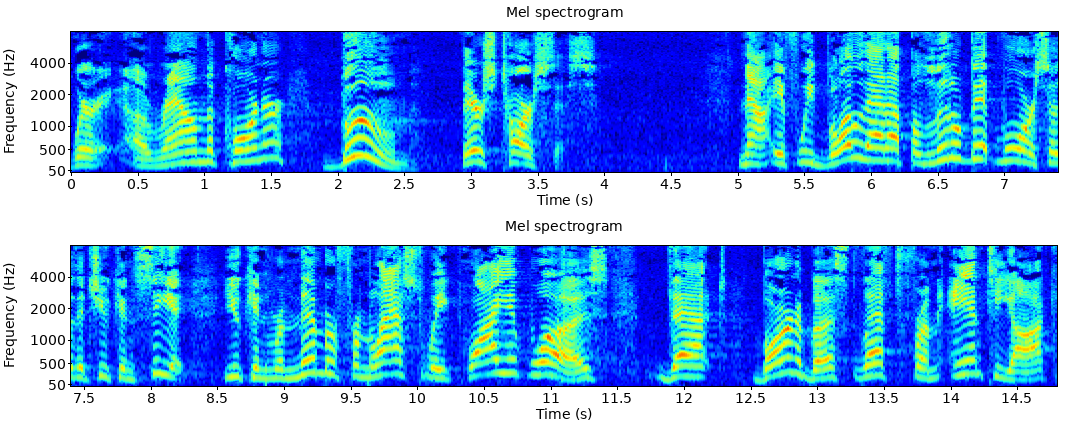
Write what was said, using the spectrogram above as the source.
where around the corner, boom, there's Tarsus. Now, if we blow that up a little bit more so that you can see it, you can remember from last week why it was that Barnabas left from Antioch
